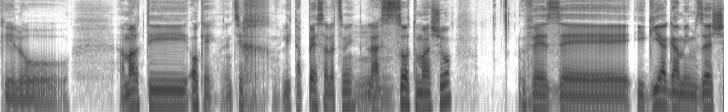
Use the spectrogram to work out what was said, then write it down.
כאילו, אמרתי, אוקיי, אני צריך להתאפס על עצמי, Mm. לעשות משהו, וזה הגיע גם עם זה ש...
